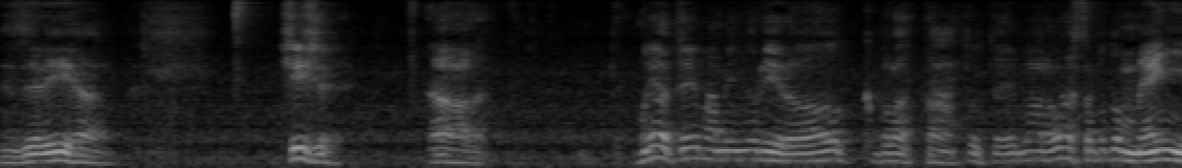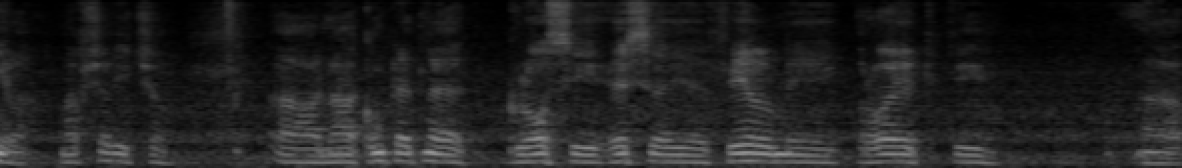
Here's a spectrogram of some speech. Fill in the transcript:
zlyhal. Čiže a moja téma minulý rok bola táto téma, ale ona sa potom menila na všeličo. A na konkrétne glosy, eseje, filmy, projekty. Na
